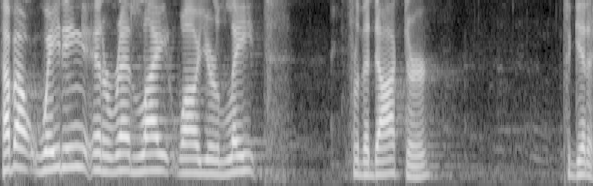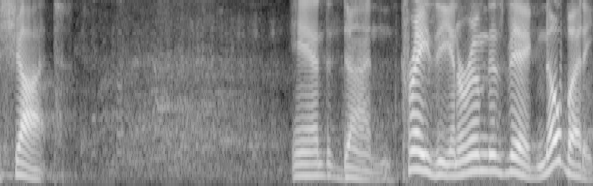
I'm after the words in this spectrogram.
How about waiting at a red light while you're late for the doctor to get a shot? And done. Crazy in a room this big. Nobody.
